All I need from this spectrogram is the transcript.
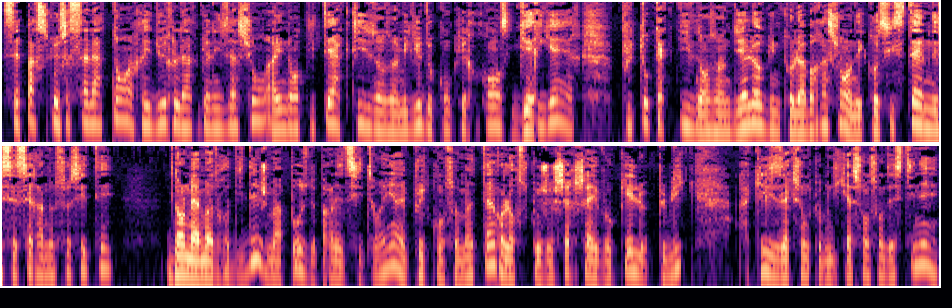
c'est parce que ça l'attend à réduire l'organisation à une entité active dans un milieu de concurrence guerrière, plutôt qu'active dans un dialogue, une collaboration, un écosystème nécessaire à nos sociétés. Dans le même ordre d'idée, je m'impose de parler de citoyens et plus de consommateurs lorsque je cherche à évoquer le public à qui les actions de communication sont destinées.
